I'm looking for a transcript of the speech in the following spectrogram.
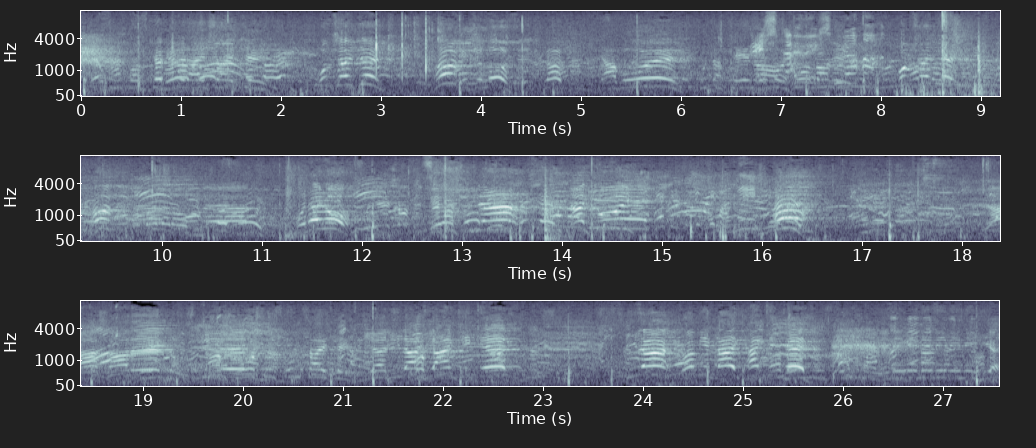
Jetzt müssen wir das Köpfchen einschalten. Umschalten! Hopp! Los! Jawohl! Guter Zehner! Tormarin! Umschalten! Hopp! Ronaldo! Schöner Spieler! Lang durch! Hey! Ja, schade! Nach Vorschuss umschalten! Hier, Lila, hier einkicken! Lila, komm hier gleich, einkicken! Nee, nee, nee, nee, nee, nee, hier!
